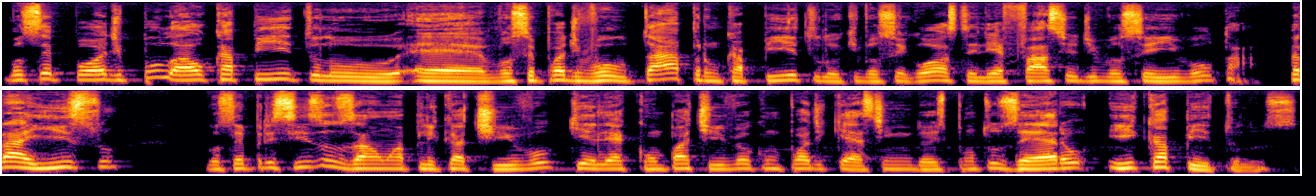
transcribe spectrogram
você pode pular o capítulo, é, você pode voltar para um capítulo que você gosta, ele é fácil de você ir voltar. Para isso, você precisa usar um aplicativo que ele é compatível com podcasting 2.0 e capítulos.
